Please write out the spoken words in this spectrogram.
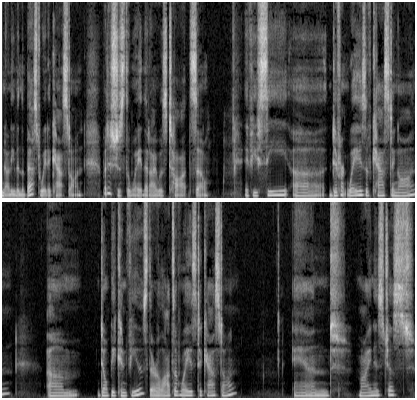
not even the best way to cast on, but it's just the way that I was taught. So if you see uh, different ways of casting on, um, don't be confused. There are lots of ways to cast on. And mine is just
